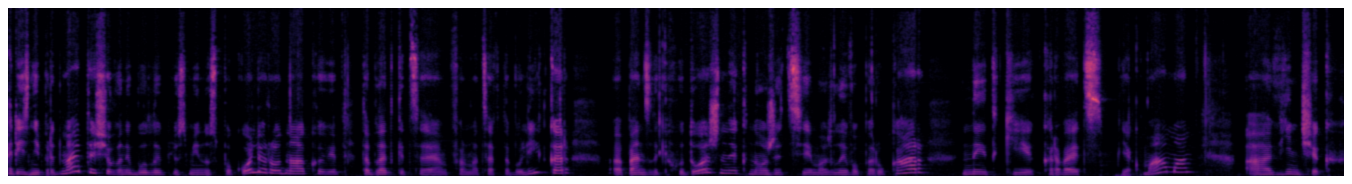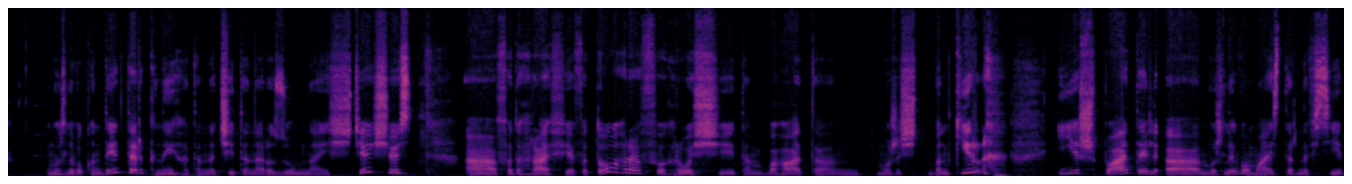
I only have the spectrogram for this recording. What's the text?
різні предмети, щоб вони були плюс-мінус по кольору однакові. Таблетки це фармацевт або лікар, пензлики художник, ножиці, можливо, перукар, нитки, кравець як мама, вінчик, можливо, кондитер, книга там начитана, розумна і ще щось. Фотографія, фотограф, гроші там багато, може, банкір, і шпатель, можливо, майстер на всі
